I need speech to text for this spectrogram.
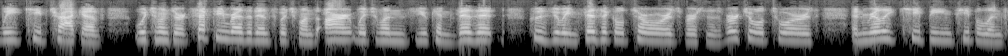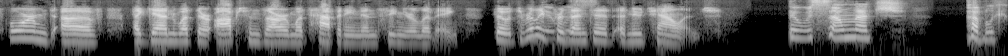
we keep track of which ones are accepting residents, which ones aren't, which ones you can visit, who's doing physical tours versus virtual tours, and really keeping people informed of, again, what their options are and what's happening in senior living. So it's really There presented a new challenge. There was so much public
